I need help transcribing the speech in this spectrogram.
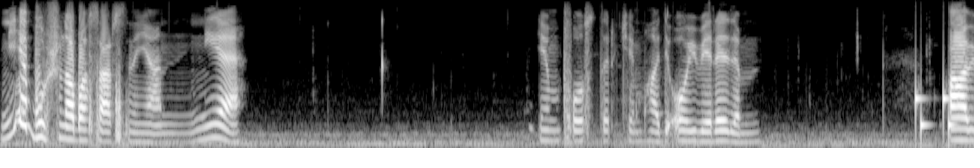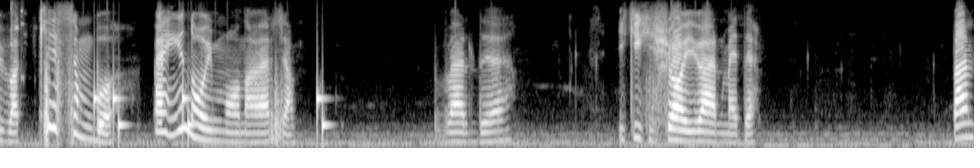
Niye boşuna basarsın yani? Niye? Imposter kim? Hadi oy verelim. Abi bak kesin bu. Ben yine oyumu ona vereceğim. Verdi. İki kişi oy vermedi. Ben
